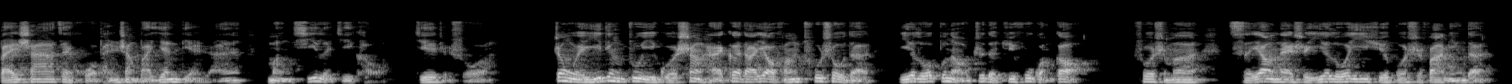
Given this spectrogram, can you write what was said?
白沙在火盆上把烟点燃，猛吸了几口，接着说：“政委一定注意过上海各大药房出售的耶罗补脑汁的巨幅广告。”说什么此药乃是耶罗医学博士发明的，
